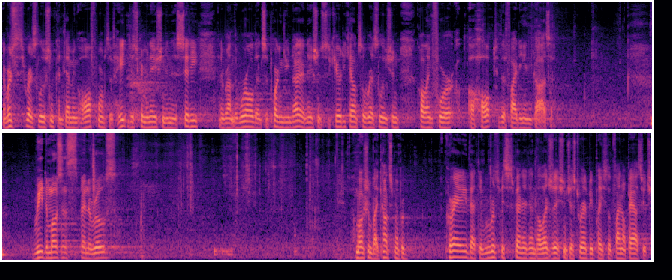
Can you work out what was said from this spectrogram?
Emergency resolution condemning all forms of hate and discrimination in this city and around the world and supporting the United Nations Security Council resolution calling for a halt to the fighting in Gaza. Read the motion to suspend the rules. A motion by Councilmember Gray that the rules be suspended and the legislation just read be placed on final passage.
